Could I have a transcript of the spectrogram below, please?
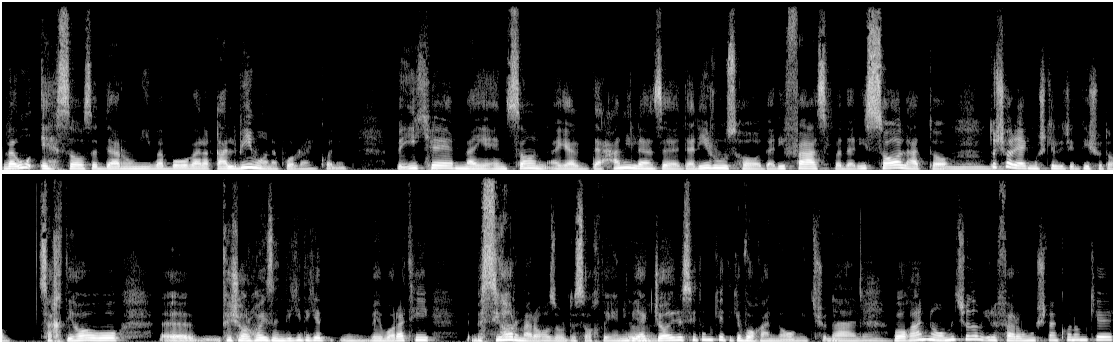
و او احساس درونی و باور قلبی ما پررنگ کنیم. به ای که می انسان اگر در همین لحظه در این روزها در این فصل و در این سال حتی دچار یک مشکل جدی شدم سختی ها و فشارهای زندگی دیگه به عبارتی بسیار مرا آزرده ساخته. یعنی به یک. جایی رسیدم که دیگه واقعا ناامید شدم. بله. واقعا ناامید شدم. این رو فراموش نکنم که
